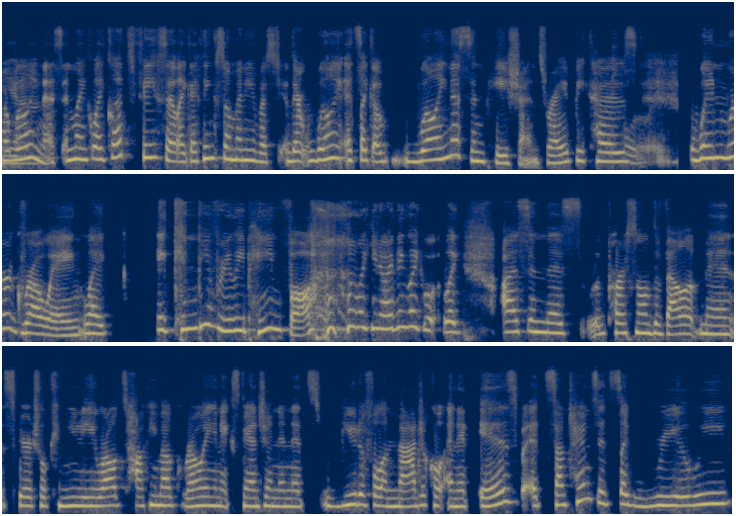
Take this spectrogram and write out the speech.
a yeah. willingness and like like let's face it like i think so many of us they're willing it's like a willingness and patience right because totally. when we're growing like it can be really painful like you know i think like like us in this personal development spiritual community we're all talking about growing and expansion and it's beautiful and magical and it is but it's sometimes it's like really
